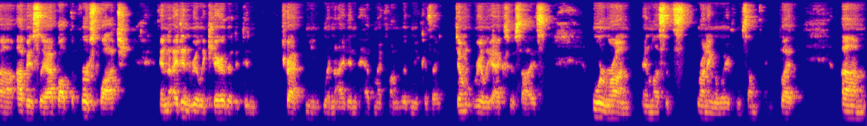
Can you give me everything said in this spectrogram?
Uh, obviously, I bought the first watch, and I didn't really care that it didn't track me when I didn't have my phone with me because I don't really exercise or run unless it's running away from something. But um,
